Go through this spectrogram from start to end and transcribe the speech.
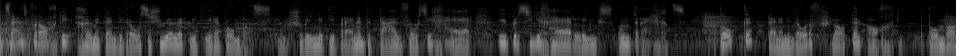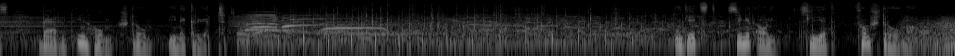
Am 20 vor 8 Uhr kommen dann die grossen Schüler mit ihren Bombas und schwingen die brennenden Teile vor sich her, über sich her, links und rechts. Die Glocke, denen im Dorf, schlägt dann 8 Uhr. Die Bombas werden in Homstrom hineingerührt. Und jetzt singen alle das Lied vom Strohmann. Mais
